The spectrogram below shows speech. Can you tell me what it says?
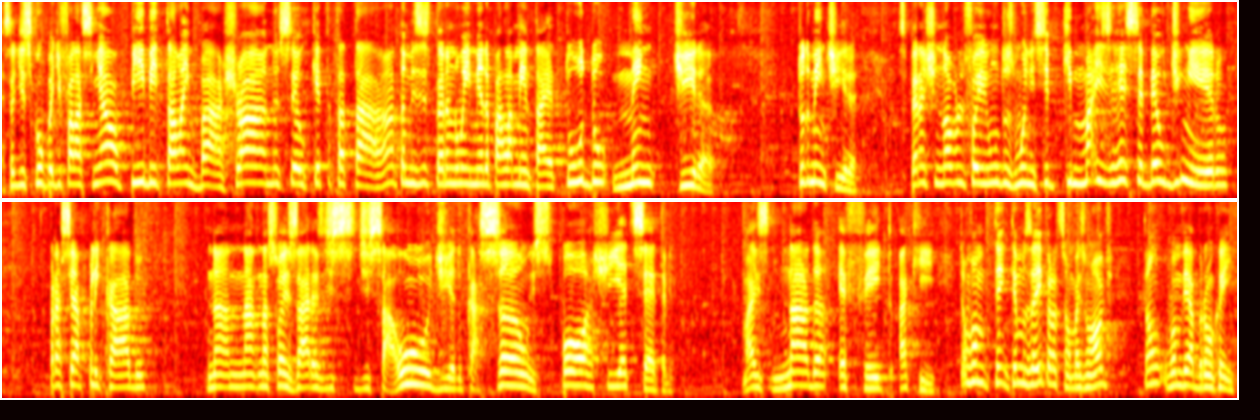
essa desculpa de falar assim, ah, o PIB tá lá embaixo, ah, não sei o que, tá, tá, tá, ah, estamos esperando uma emenda parlamentar, é tudo mentira. Tudo mentira. Esperantinópolis foi um dos municípios que mais recebeu dinheiro para ser aplicado na, na, nas suas áreas de, de saúde, educação, esporte e etc. Mas nada é feito aqui. Então vamos, tem, temos aí, produção, mais um áudio? Então vamos ver a bronca aí.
